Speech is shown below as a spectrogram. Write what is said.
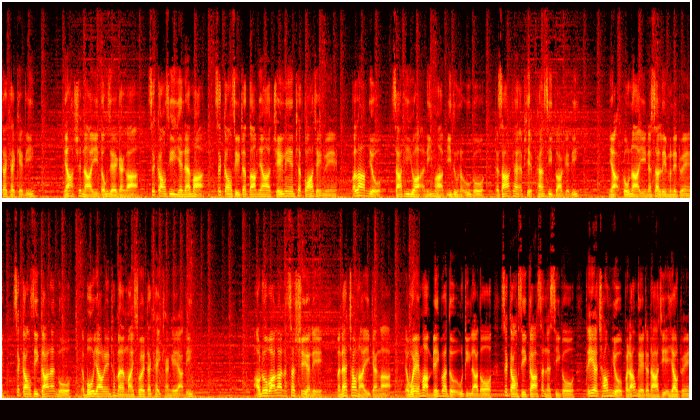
တိုက်ခိုက်ခဲ့သည်ည8:30ခန်းကစစ်ကောင်စီရင်နှမ်းမှစစ်ကောင်စီတပ်သားများဂျေလင်ဖြတ်သွားချိန်တွင် ပလမြို့ဇာတိရွာအနီးမှပြည်သူ2ဦးကိုတစားခန်းအဖြစ်ဖမ်းဆီးသွားခဲ့သည်ည9:24မိနစ်တွင်စစ်ကောင်စီကားလမ်းကိုတဘိုးရောင်တွင်ထပ်မံမိုင်းဆွဲတိုက်ခိုက်ခံခဲ့ရသည်အော်တိုဘာလ28ရက်နေ့ မနက်6နာရီခန့်ကရဝယ်မှမြိတ်ဘတ်သို့ဦးတည်လာသောစစ်ကောင်စီကား12စီးကိုတရချောင်းမြို့ပတောက်ငယ်တရားကြီးအရောက်တွင်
